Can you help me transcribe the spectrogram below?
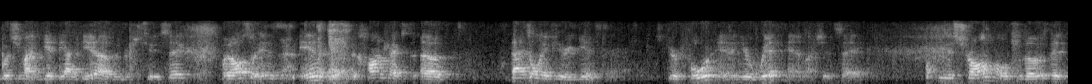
which you might get the idea of in verse 2 to 6, but also in, in the context of that's only if you're against him. If you're for him and you're with him, I should say. He's a stronghold to those that,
